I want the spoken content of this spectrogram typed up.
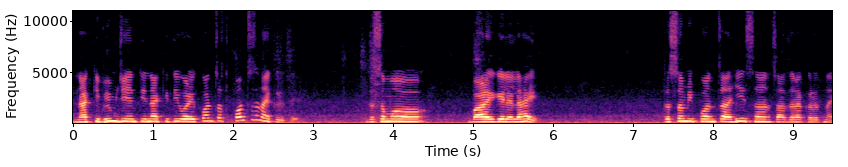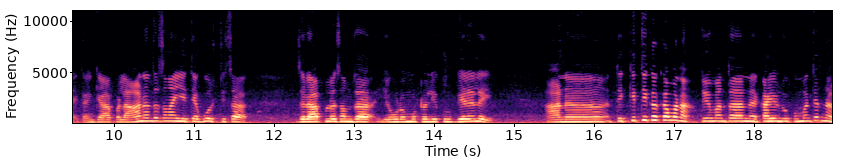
ना की भीमजयंती ना की दिवाळी कोणचाच कोणताच नाही करत आहे जसं मग बाळ गेलेलं आहे तसं मी कोणताही सण साजरा करत नाही. कारण की आपला आनंदच नाही आहे त्या गोष्टीचा. जर आपलं समजा एवढं मोठं लेकरू गेलेलं आहे आणि ते किती का का म्हणा तुम्ही म्हणता ना काही लोक म्हणतात ना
